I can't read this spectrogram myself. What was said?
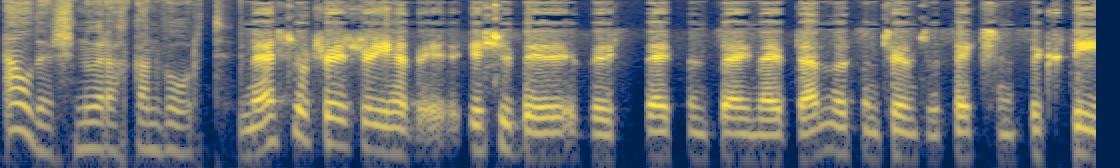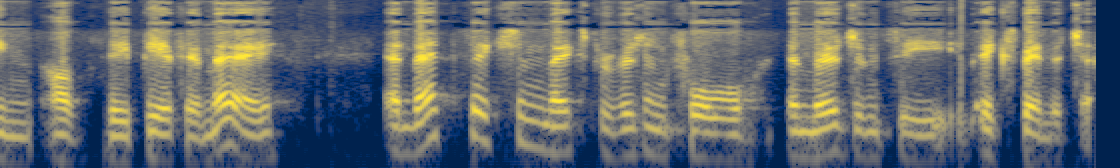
elders nodig kan word. National Treasury have issued the, the statement saying they've done this in terms of section 16 of the PFMA and that section makes provision for emergency expenditure.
